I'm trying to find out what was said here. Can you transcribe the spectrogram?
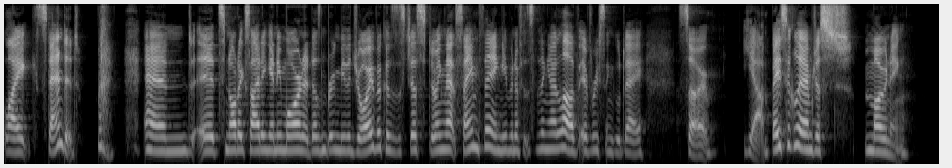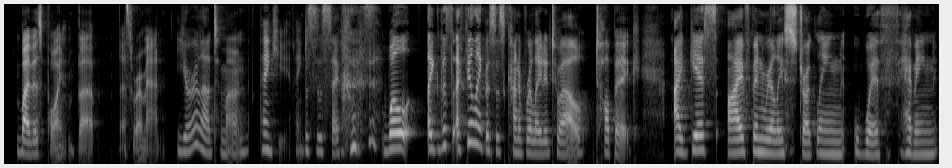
like standard. and it's not exciting anymore and it doesn't bring me the joy because it's just doing that same thing, even if it's the thing I love every single day. So, yeah, basically, I'm just moaning by this point, but that's where I'm at. You're allowed to moan. Thank you. Thank you. this is safe. well, like this, I feel like this is kind of related to our topic. I guess I've been really struggling with having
